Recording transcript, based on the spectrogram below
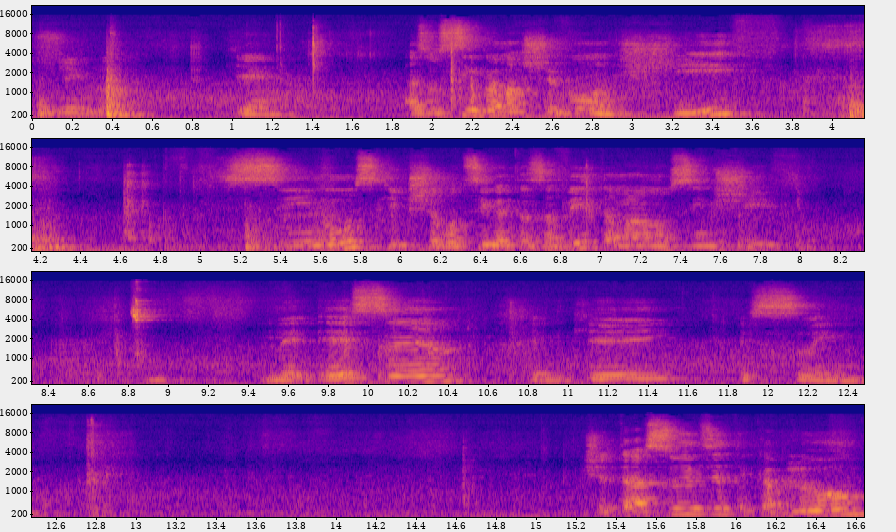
30, לא? כן. אז עושים במחשבון שיפט, סינוס, כי כשרוצים את הזווית אמרנו עושים שיפט. של 10 חלקי 20. כשתעשו את זה תקבלו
